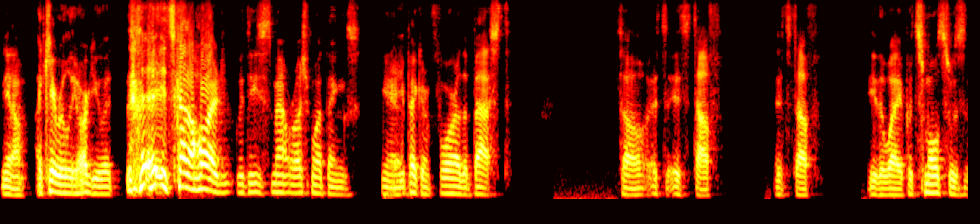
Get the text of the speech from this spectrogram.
you know, I can't really argue it. it's kind of hard with these Mount Rushmore things. You know, yeah. you're picking four of the best. So it's it's tough. It's tough either way. But Smoltz was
